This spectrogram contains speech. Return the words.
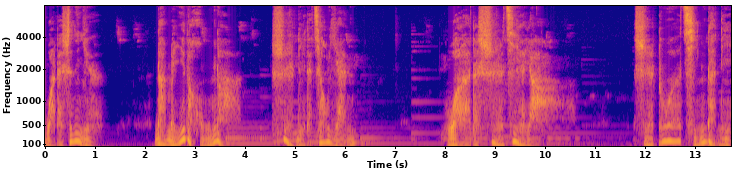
我的身影；那梅的红啊，是你的娇颜。我的世界呀，是多情的你。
